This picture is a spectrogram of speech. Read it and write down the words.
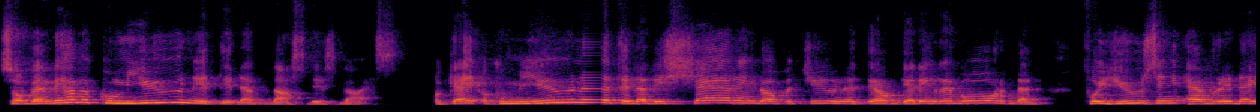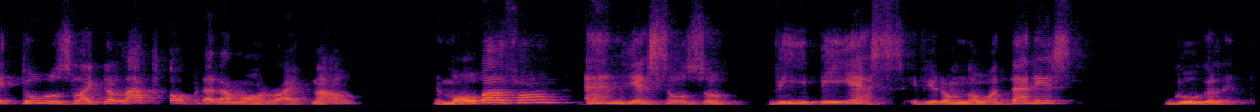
So when we have a community that does this, guys, okay, a community that is sharing the opportunity of getting rewarded for using everyday tools like the laptop that I'm on right now, the mobile phone, and yes, also VPS. If you don't know what that is, Google it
